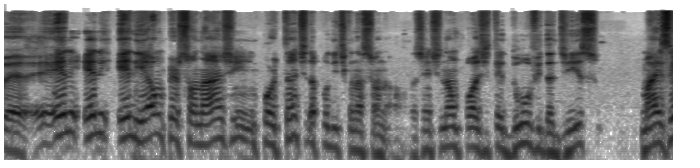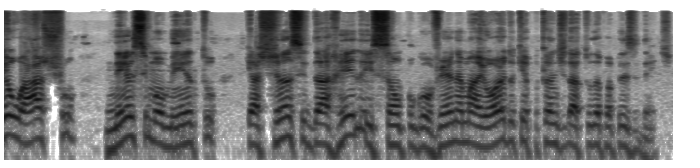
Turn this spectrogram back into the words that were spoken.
é, ele, ele, ele é um personagem importante da política nacional, a gente não pode ter dúvida disso, mas eu acho, nesse momento, que a chance da reeleição para o governo é maior do que a candidatura para presidente.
